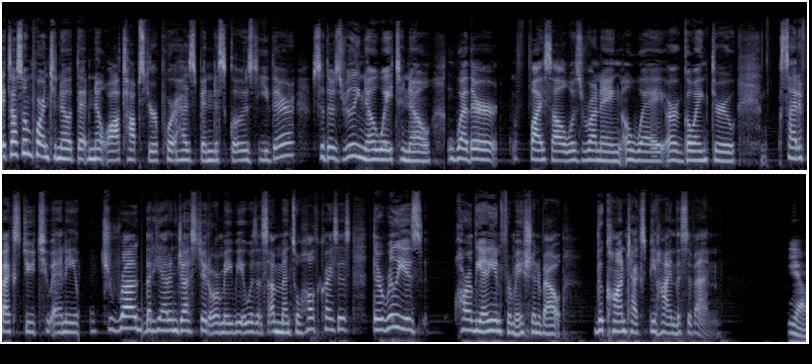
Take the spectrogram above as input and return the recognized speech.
It's also important to note that no autopsy report has been disclosed either, so there's really no way to know whether Faisal was running away or going through side effects due to any drug that he had ingested, or maybe it was a mental health crisis. There really is hardly any information about the context behind this event. Yeah.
